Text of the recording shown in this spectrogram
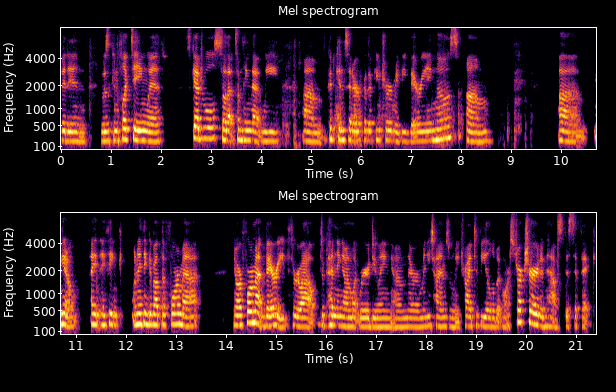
fit in. It was conflicting with schedules. So that's something that we um, could consider for the future, maybe varying those. Um, um, you know, I, I think when I think about the format, you know, our format varied throughout depending on what we were doing. Um, there were many times when we tried to be a little bit more structured and have specific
